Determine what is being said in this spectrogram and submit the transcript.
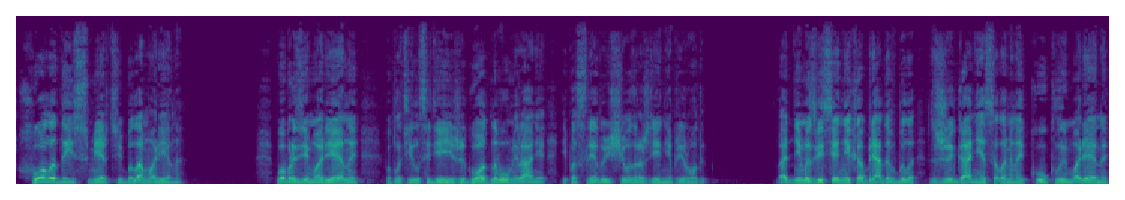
холода и смерти была Марена. В образе Марены воплотилась идея ежегодного умирания и последующего возрождения природы. Одним из весенних обрядов было сжигание соломенной куклы Марены.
